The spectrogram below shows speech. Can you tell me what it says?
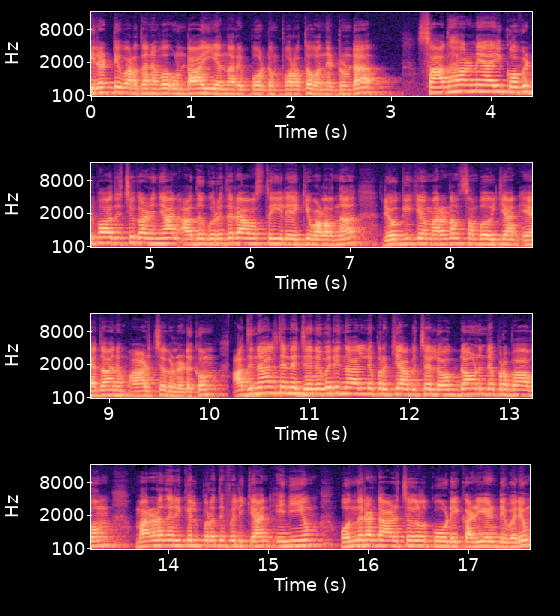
ഇരട്ടി വർധനവ് ഉണ്ടായി എന്ന റിപ്പോർട്ടും പുറത്തു വന്നിട്ടുണ്ട് സാധാരണയായി കോവിഡ് ബാധിച്ചു കഴിഞ്ഞാൽ അത് ഗുരുതരാവസ്ഥയിലേക്ക് വളർന്ന് രോഗിക്ക് മരണം സംഭവിക്കാൻ ഏതാനും ആഴ്ചകൾ എടുക്കും. അതിനാൽ തന്നെ ജനുവരി നാലിന് പ്രഖ്യാപിച്ച ലോക്ക്ഡൌണിന്റെ പ്രഭാവം മരണനിരക്കിൽ പ്രതിഫലിക്കാൻ ഇനിയും ഒന്ന് രണ്ട് ആഴ്ചകൾ കൂടി കഴിയേണ്ടി വരും.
